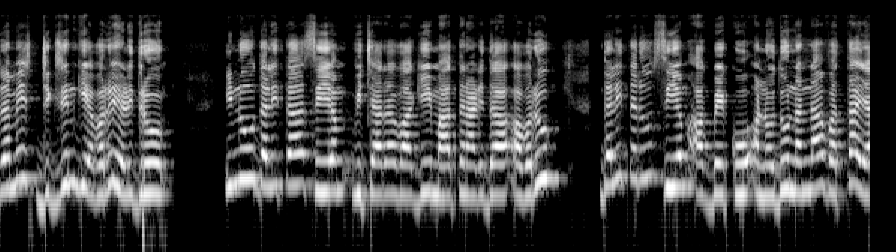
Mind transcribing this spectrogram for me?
ರಮೇಶ್ ಜಿಗ್ಜಿನ್ಗಿ ಅವರು ಹೇಳಿದರು. ಇನ್ನು ದಲಿತ ಸಿಎಂ ವಿಚಾರವಾಗಿ ಮಾತನಾಡಿದ ಅವರು ದಲಿತರು ಸಿಎಂ ಆಗಬೇಕು ಅನ್ನೋದು ನನ್ನ ಒತ್ತಾಯ.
